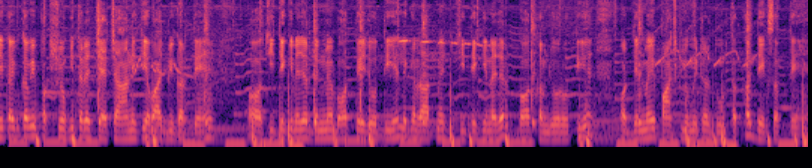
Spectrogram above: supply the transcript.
ये कभी कभी पक्षियों की तरह चहचहाने की आवाज़ भी करते हैं और चीते की नज़र दिन में बहुत तेज़ होती है, लेकिन रात में चीते की नज़र बहुत कमज़ोर होती है और दिन में ये पाँच किलोमीटर दूर तक का देख सकते हैं।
